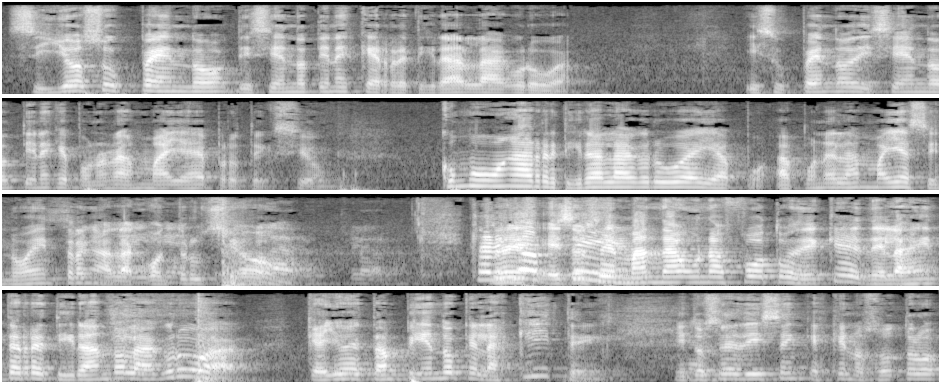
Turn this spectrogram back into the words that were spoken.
Si yo suspendo diciendo tienes que retirar la grúa y suspendo diciendo tienes que poner unas mallas de protección, ¿cómo van a retirar la grúa y a, po- a poner las mallas si no entran Sí, a la construcción? gente, claro, claro. Claro, entonces, yo- entonces sí. mandan una foto de qué? De la gente retirando la grúa, que ellos están pidiendo que las quiten. Entonces dicen que es que nosotros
